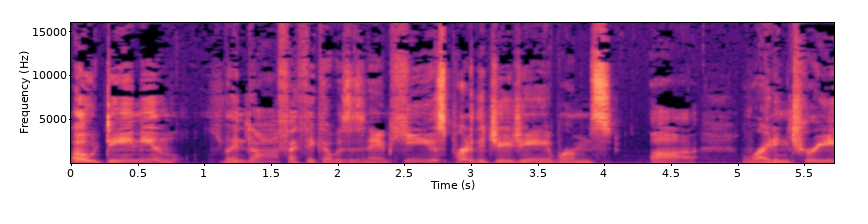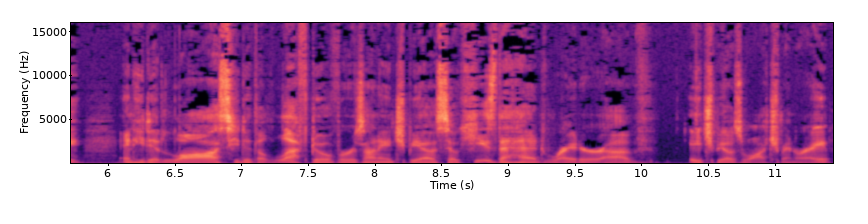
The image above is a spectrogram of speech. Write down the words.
Oh, Damien Lindoff, I think that was his name. He is part of the J.J. Abrams uh, writing tree, and he did Lost, he did The Leftovers on HBO. So he's the head writer of HBO's Watchmen, right?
